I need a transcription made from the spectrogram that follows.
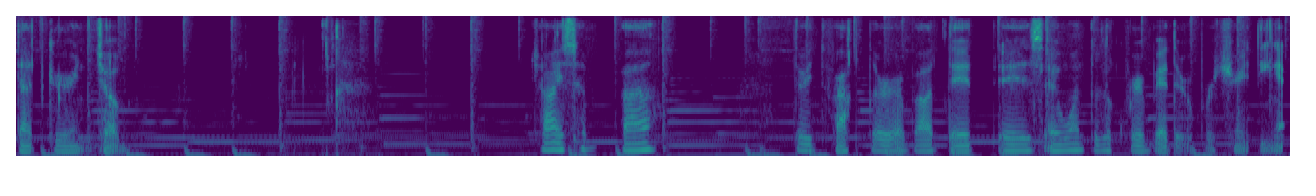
that current job Tsaka isa pa, third factor about it is I want to look for better opportunity nga.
